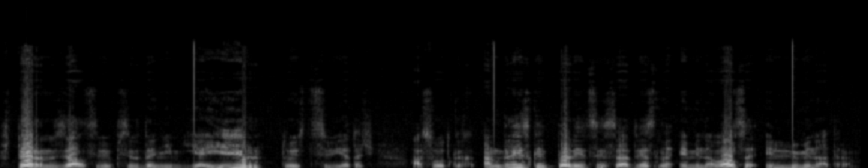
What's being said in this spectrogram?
Штерн взял себе псевдоним Яир, то есть Светоч, а в сводках английской полиции, соответственно, именовался иллюминатором.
